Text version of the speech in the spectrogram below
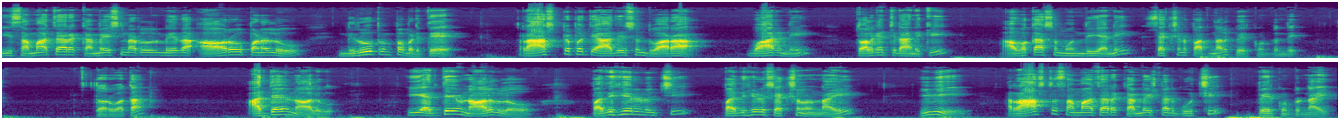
ఈ సమాచార కమిషనర్ల మీద ఆరోపణలు నిరూపింపబడితే రాష్ట్రపతి ఆదేశం ద్వారా వారిని తొలగించడానికి అవకాశం ఉంది అని సెక్షన్ పద్నాలుగు పేర్కొంటుంది. తర్వాత అధ్యాయం నాలుగు. ఈ అధ్యాయం నాలుగులో పదిహేను నుంచి పదిహేడు సెక్షన్లు ఉన్నాయి ఇవి రాష్ట్ర సమాచార కమిషనర్ గూర్చి పేర్కొంటున్నాయి.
